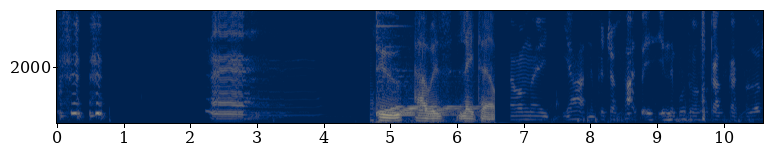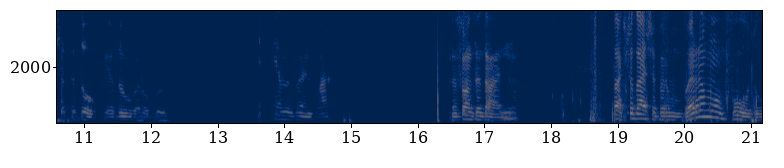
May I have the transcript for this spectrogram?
Two hours later. Я вам навіть я не включав запис і не буду вам показувати, як, тому що це довго, я довго робив. Я не знаю, два. Ну, сонце, да, ну. Так, що далі беремо? Беремо воду.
